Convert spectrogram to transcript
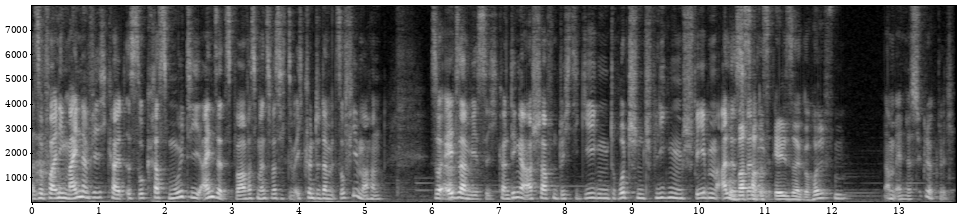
Also vor allen Dingen meine Fähigkeit ist so krass multi-einsetzbar. Was meinst du, was ich. Ich könnte damit so viel machen. So Ja. Elsa-mäßig. Ich kann Dinge erschaffen, durch die Gegend, rutschen, fliegen, schweben, alles. Und was hat es Elsa geholfen? Am Ende ist sie glücklich.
